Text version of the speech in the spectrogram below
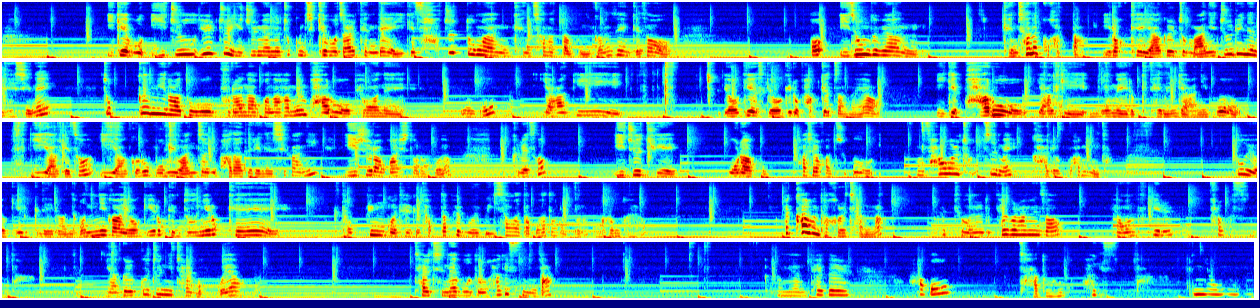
이게 뭐 2주, 1주, 2주면은 조금 지켜보자 할 텐데 이게 4주 동안 괜찮았다 보니까 선생님께서 어, 이 정도면 괜찮을 것 같다. 이렇게 약을 좀 많이 줄이는 대신에 조금이라도 불안하거나 하면 바로 병원에 오고 약이 여기에서 여기로 바뀌었잖아요. 이게 바로 약이 몸에 이렇게 되는 게 아니고 이 약에서 이 약으로 몸이 완전히 받아들이는 시간이 2주라고 하시더라고요. 그래서 2주 뒤에 오라고 하셔가지고 4월 초쯤에 가려고 합니다. 또 여기 이렇게 내려왔네. 언니가 여기 이렇게 눈 이렇게 덮인 거 되게 답답해 보이고 이상하다고 하더라고요. 그런가요? 팩하면 다 그렇지 않나? 하여튼 오늘도 팩을 하면서 병원 후기를 풀어봤습니다. 약을 꾸준히 잘 먹고요. 잘 지내보도록 하겠습니다. 그러면 팩을 하고 자도록 하겠습니다. 안녕.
